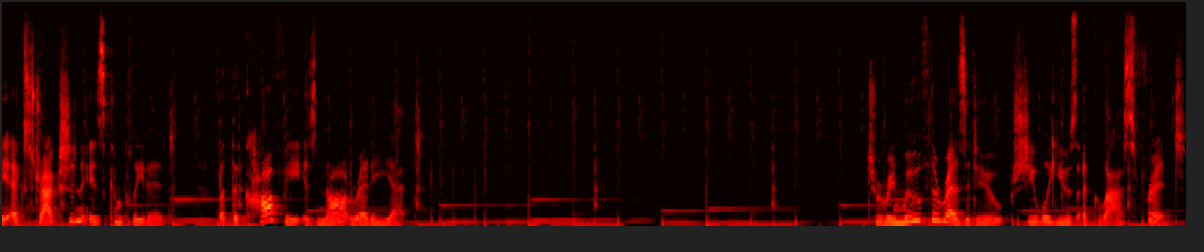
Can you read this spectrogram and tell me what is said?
The extraction is completed, but the coffee is not ready yet. To remove the residue, she will use a glass frit.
